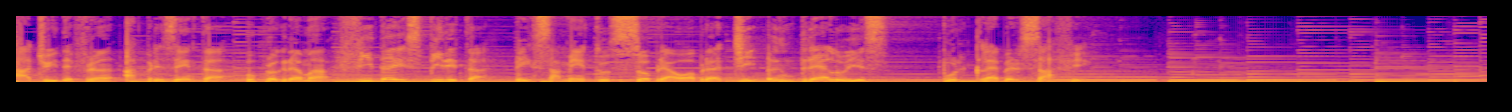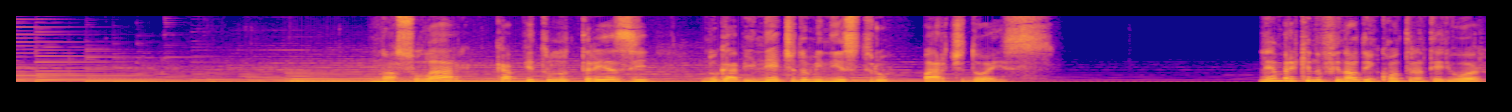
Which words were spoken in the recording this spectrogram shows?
Rádio Idefran apresenta o programa Vida Espírita, pensamentos sobre a obra de André Luiz, por Kleber Safi. Nosso Lar, capítulo 13, no Gabinete do Ministro, parte 2. Lembra que no final do encontro anterior,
